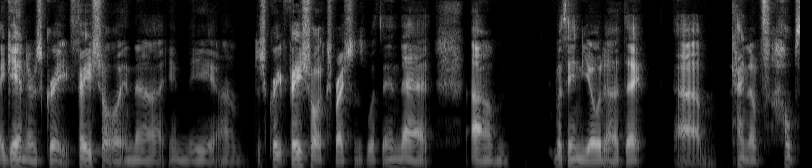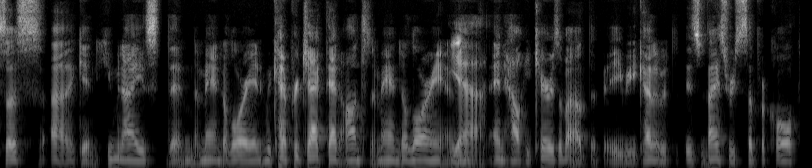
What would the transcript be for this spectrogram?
Again, there's great facial in the in the um, there's great facial expressions within that um, within Yoda that um, kind of helps us uh, again humanize then the Mandalorian. We kind of project that onto the Mandalorian, Yeah. and how he cares about the baby. Kind of it's a nice reciprocal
